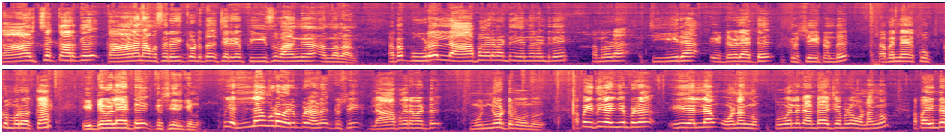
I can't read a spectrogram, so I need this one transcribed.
കാഴ്ചക്കാർക്ക് കാണാൻ അവസരം ഒരുക്കി കൊടുത്ത് ചെറിയ ഫീസ് വാങ്ങുക എന്നുള്ളതാണ്. അപ്പൊ കൂടുതൽ ലാഭകരമായിട്ട് ചെയ്യുന്നതിന് നമ്മളിവിടെ ചീര ഇടവേളയായിട്ട് കൃഷി ചെയ്തിട്ടുണ്ട്. അപ്പം തന്നെ കുക്കുമ്പറും ഒക്കെ ഇടവേളയായിട്ട് കൃഷി ചെയ്തിരിക്കുന്നു. അപ്പോൾ എല്ലാം കൂടെ വരുമ്പോഴാണ് കൃഷി ലാഭകരമായിട്ട് മുന്നോട്ട് പോകുന്നത്. അപ്പോൾ ഇത് കഴിഞ്ഞപ്പോൾ ഈ എല്ലാം ഉണങ്ങും. പൂവെല്ലാം രണ്ടാഴ്ച കഴിയുമ്പോൾ ഉണങ്ങും. അപ്പോൾ അതിന്റെ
